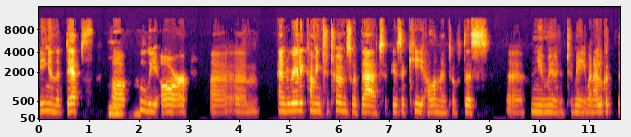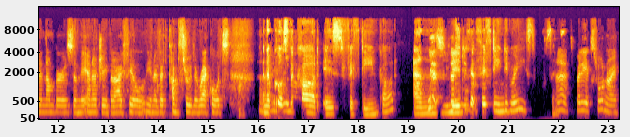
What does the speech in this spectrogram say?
being in the depths Mm. of who we are um, and really coming to terms with that is a key element of this uh, new moon to me. When i look at the numbers and the energy that i feel you know that comes through the records And Uh, of it course, the card is 15 card, and Yes, the moon is at 15 degrees. So, know, it's pretty extraordinary.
